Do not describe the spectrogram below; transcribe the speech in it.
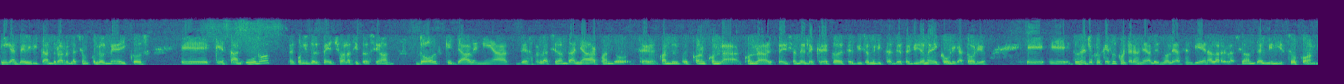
sigan debilitando la relación con los médicos eh, que están, uno, poniendo el pecho a la situación, dos, que ya venía de esa relación dañada cuando, se, cuando con, la, con la expedición del decreto de servicio militar, de servicio médico obligatorio. Eh, eh, entonces yo creo que esos comentarios generales no le hacen bien a la relación del ministro con,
